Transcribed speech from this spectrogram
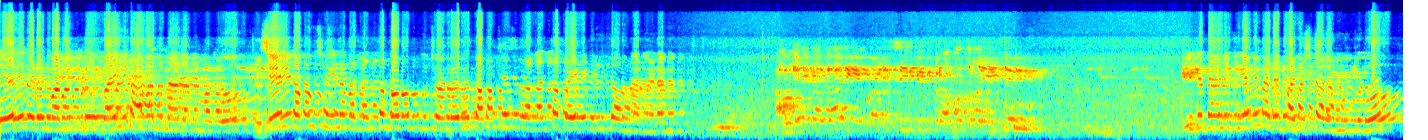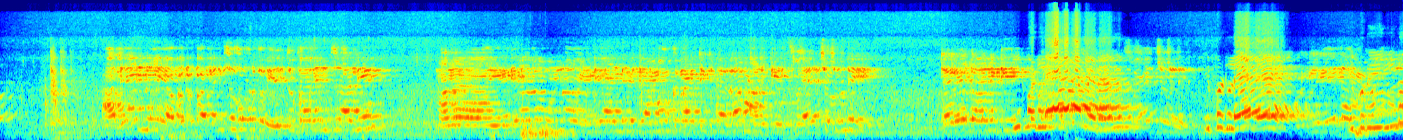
లేదు మేడం వాళ్ళు ఇప్పుడు బయట రావాలి మేడం వాళ్ళు. ఏం తప్పు చేయని వాళ్ళంతా లోపల కూర్చోండారు తప్పు చేసిన వాళ్ళంతా బయట తిరుగుతూ ఉన్నారు మేడం. అదే కదా ఈ వైసీపీ ప్రభుత్వం అయితే ఇక దానికి ఏం మేడం పరిష్కారం ఇప్పుడు? అదే ఎవరు భరించకూడదు. ఎందుకు భరించాలి? మన ఇండియాలో మనకి స్వేచ్ఛ ఉంది. తిరగడానికి ఇప్పుడు లేదా మేడం? స్వేచ్ఛ ఉంది. ఇప్పుడు లేదే? ఇప్పుడు ఇల్లు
